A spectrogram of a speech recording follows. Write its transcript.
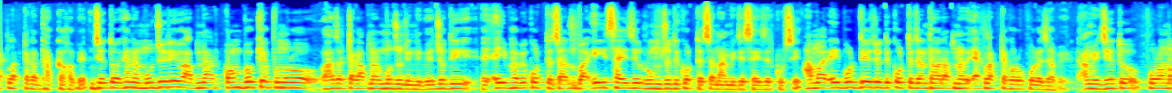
এক লাখ টাকা ধাক্কা হবে। যেহেতু এখানে মজুরি আপনার কমপক্ষে পনেরো হাজার টাকা আপনার মজুরি নেবে। যদি এইভাবে করতে চান বা এই সাইজের রুম যদি করতে চান, আমি যে সাইজের করছি, আমার এই বোর্ড দিয়ে যদি করতে চান, তাহলে আপনার এক লাখ টাকার উপরে যাবে। আমি যেহেতু পুরনো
